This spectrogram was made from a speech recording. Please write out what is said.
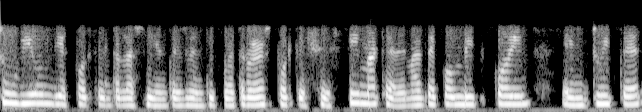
subió un 10% en las siguientes 24 horas porque se estima que además de con Bitcoin en Twitter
